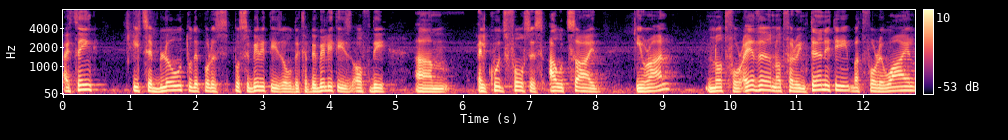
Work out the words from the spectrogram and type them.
I think it's a blow to the possibilities or the capabilities of the um, Al-Quds forces outside Iran, not forever, not for eternity, but for a while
